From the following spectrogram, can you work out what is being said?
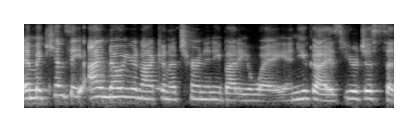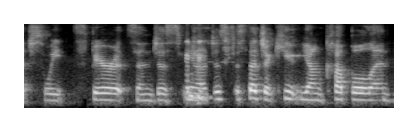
and Makenzie, I know you're not going to turn anybody away. And you guys, you're just such sweet spirits and just you know just, just such a cute young couple. And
